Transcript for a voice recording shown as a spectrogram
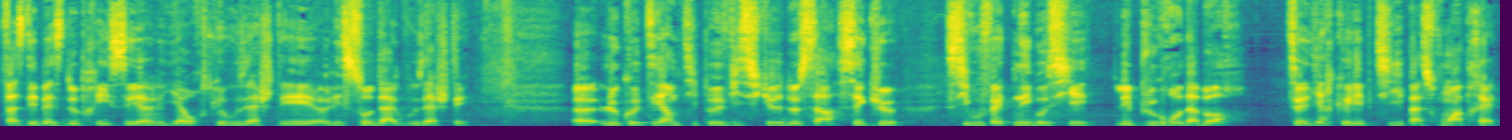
fassent des baisses de prix. C'est euh, les yaourts que vous achetez, les sodas que vous achetez. le côté un petit peu vicieux de ça, c'est que si vous faites négocier les plus gros d'abord, ça veut dire que les petits passeront après.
